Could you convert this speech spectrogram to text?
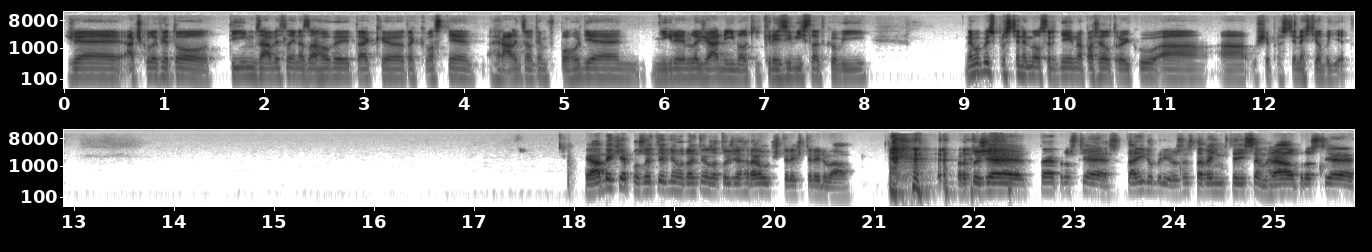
že ačkoliv je to tým závislý na Zahovi, tak, tak vlastně hráli celkem v pohodě, nikdy nebyly žádný velký krizi výsledkový. Nebo bys prostě neměl srdně napařil trojku a, a už je prostě nechtěl vidět. Já bych je pozitivně hodnotil za to, že hrajou 4-4-2. Protože to je prostě starý dobrý rozestavení, který jsem hrál prostě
